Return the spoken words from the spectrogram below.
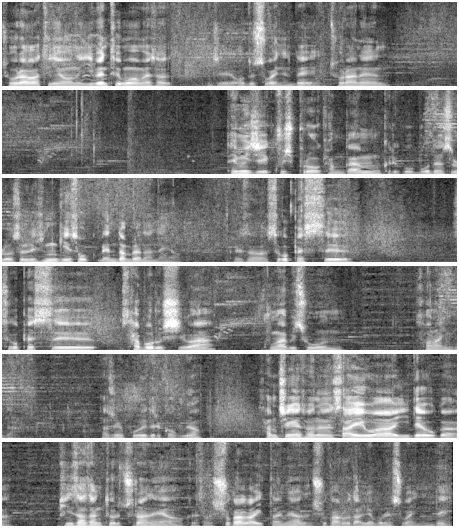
조라 같은 경우는 이벤트 모험에서 이제 얻을 수가 있는데 조라는 데미지 90% 경감 그리고 모든 슬롯을 힘기속 랜덤 변환해요. 그래서 스고패스 스고패스 사보루시와 궁합이 좋은 선언입니다. 나중에 보여드릴 거고요. 3층에서는 싸이와 이데오가 빈사 상태로 출연해요. 그래서 슈가가 있다면 슈가로 날려보낼 수가 있는데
